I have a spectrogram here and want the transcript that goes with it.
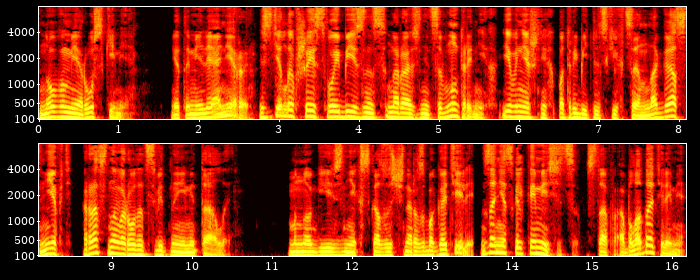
новыми русскими. Это миллионеры, сделавшие свой бизнес на разнице внутренних и внешних потребительских цен на газ, нефть, разного рода цветные металлы. Многие из них сказочно разбогатели за несколько месяцев, став обладателями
